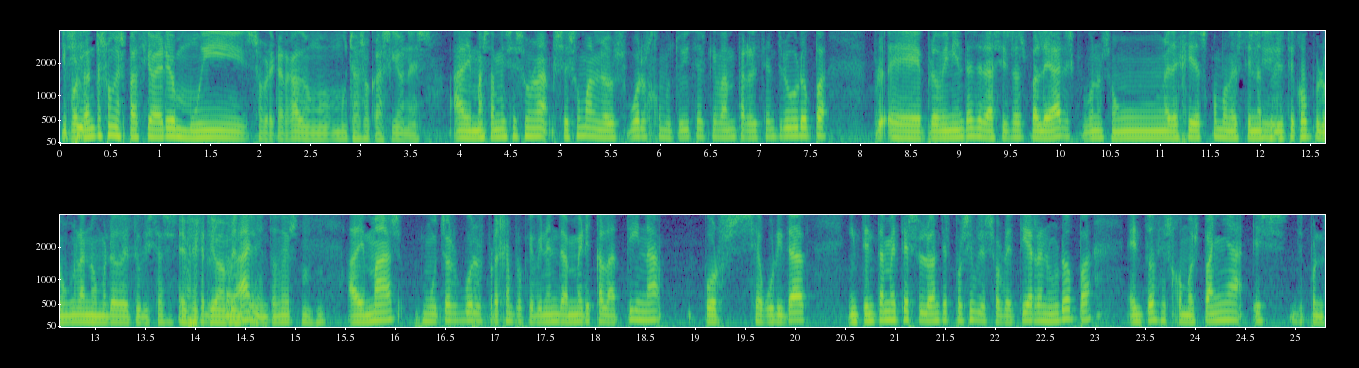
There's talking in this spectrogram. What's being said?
y por tanto es un espacio aéreo muy sobrecargado en muchas ocasiones. Además también se, se suman los vuelos, como tú dices, que van para el centro de Europa, eh, provenientes de las Islas Baleares, que bueno son elegidas como destino turístico por un gran número de turistas extranjeros cada año. Entonces, además, muchos vuelos, por ejemplo, que vienen de América Latina, por seguridad, intentan meterse lo antes posible sobre tierra en Europa. Entonces, como España es, bueno,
